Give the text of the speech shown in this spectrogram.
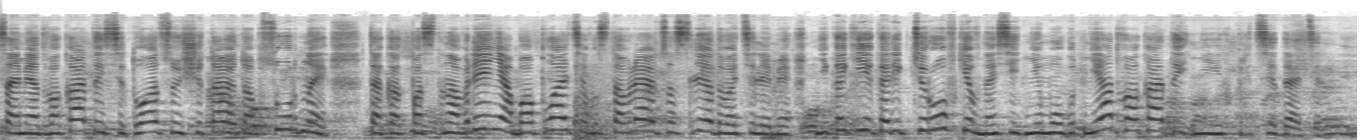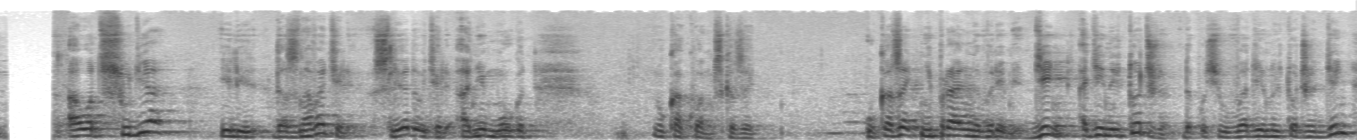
Сами адвокаты ситуацию считают абсурдной абсурдной, так как постановления об оплате выставляются следователями. Никакие корректировки вносить не могут ни адвокаты, ни их председатель. А вот судья или дознаватель, следователь, они могут, ну как вам сказать, указать неправильное время. День один и тот же, допустим, в один и тот же день,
